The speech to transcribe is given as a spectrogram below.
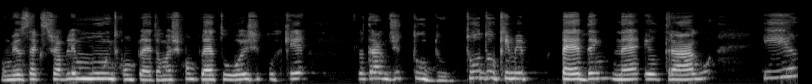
O meu sex shop é muito completo, é o mais completo hoje, porque eu trago de tudo. Tudo o que me pedem, né, eu trago. E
